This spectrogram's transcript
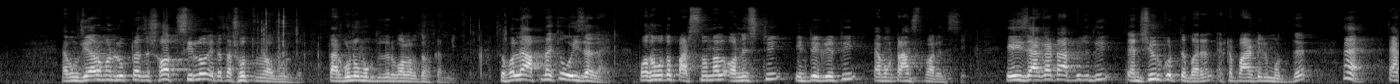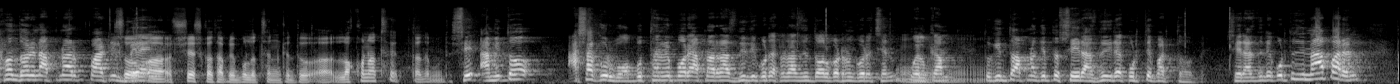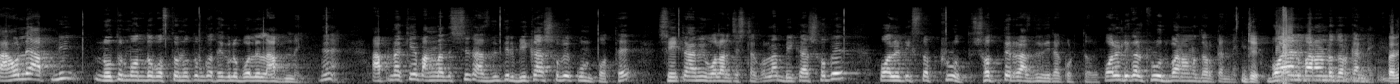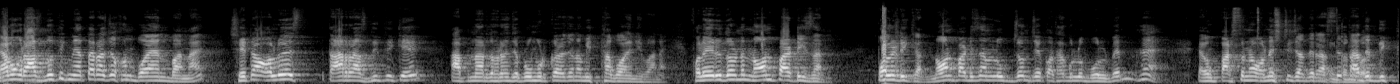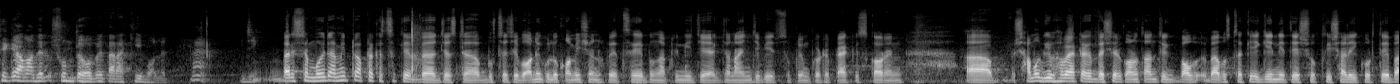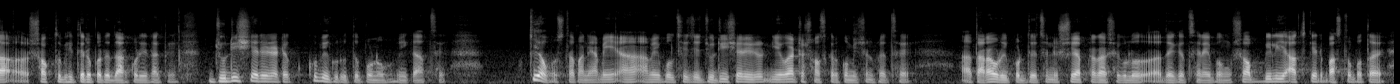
এবং জিয়া রহমান লোকটা যে সৎ ছিল, এটা তার শত্রুরা বলবে। তার গুণমুগ্ধদের বলার দরকার নেই। তো ফলে আপনাকে ওই জায়গায়, প্রথমত পার্সোনাল অনেস্টি ইন্টিগ্রিটি এবং ট্রান্সপারেন্সি এই জায়গাটা আপনি যদি এনশিওর করতে পারেন একটা পার্টির মধ্যে হ্যাঁ এখন ধরেন আপনার পার্টির শেষ কথা আপনি বলেছেন কিন্তু লক্ষণ আছে তাদের মধ্যে? সে আমি তো আশা করব অভ্যুত্থানের পরে আপনার রাজনীতি করে একটা রাজনীতি দল গঠন করেছেন ওয়েলকাম তো কিন্তু আপনাকে তো সেই রাজনীতিটা করতে পারতে হবে। সেই রাজনীতিটা করতে যদি না পারেন তাহলে আপনি নতুন বন্দোবস্ত নতুন কথা এগুলো বলে লাভ নেই হ্যাঁ? আপনাকে বাংলাদেশের রাজনীতির বিকাশ হবে কোন পথে সেটা আমি বলার চেষ্টা করলাম। বিকাশ হবে পলিটিক্স অফ ট্রুথ সত্যের রাজনীতিটা করতে হবে। পলিটিক্যাল ট্রুথ বানানো দরকার নেই বয়ান বানানোর দরকার নেই। এবং রাজনৈতিক নেতারা যখন বয়ান বানায় সেটা অলওয়েজ তার রাজনীতিকে আপনার ধরেন যে প্রমোট করার জন্য মিথ্যা বয়ানই বানায়। ফলে এই ধরনের নন পার্টিজান পলিটিক্যাল নন পার্টিজান লোকজন যে কথাগুলো বলবেন হ্যাঁ এবং পার্সোনাল অনেস্টি যাদের আছে তাদের দিক থেকে আমাদের শুনতে হবে তারা কি বলেন হ্যাঁ। জি। ব্যারিস্টার মহির আমি একটু আপনার কাছ থেকে জাস্ট বুঝতে চাইব অনেকগুলো কমিশন হয়েছে এবং আপনি নিজে একজন আইনজীবী সুপ্রিম কোর্টে প্র্যাকটিস করেন। সামগ্রিকভাবে একটা দেশের গণতান্ত্রিক ব্যবস্থাকে এগিয়ে নিতে শক্তিশালী করতে বা শক্ত ভিতের উপরে দাঁড় করিয়ে রাখতে জুডিশিয়ারির একটা খুবই গুরুত্বপূর্ণ ভূমিকা আছে। কি অবস্থা? মানে আমি আমি বলছি যে জুডিশিয়ারির নিয়েও একটা সংস্কার কমিশন হয়েছে তারাও রিপোর্ট দিয়েছেন নিশ্চয়ই আপনারা সেগুলো দেখেছেন এবং সব মিলিয়ে আজকের বাস্তবতায়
